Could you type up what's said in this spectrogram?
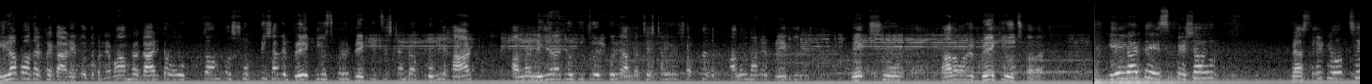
নিরাপদ একটা গাড়ি বলতে পারেন। এবং আমরা গাড়িতে অত্যন্ত শক্তিশালী ব্রেক ইউজ করি। ব্রেকিং সিস্টেমটা খুবই হার্ড আমরা নিজেরা যেহেতু তৈরি করি, আমরা চেষ্টা করি সবথেকে ভালো মানের ব্রেকিং ব্রেক শো ভালো মানের ব্রেক ইউজ করার। এই গাড়িতে স্পেশাল ফ্যাসিলিটি হচ্ছে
